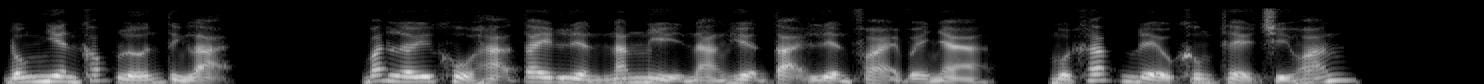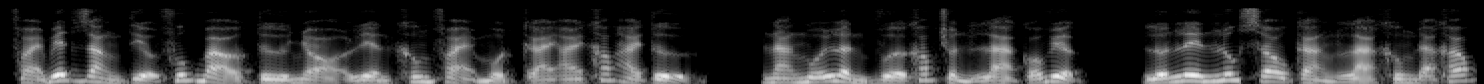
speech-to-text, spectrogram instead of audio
đông nhiên khóc lớn tỉnh lại. Bắt lấy khổ hạ tay liền năn nỉ nàng hiện tại liền phải về nhà, một khắc đều không thể trì hoãn. Phải biết rằng tiểu phúc bảo từ nhỏ liền không phải một cái ái khóc hài tử, nàng mỗi lần vừa khóc chuẩn là có việc, lớn lên lúc sau càng là không đã khóc.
